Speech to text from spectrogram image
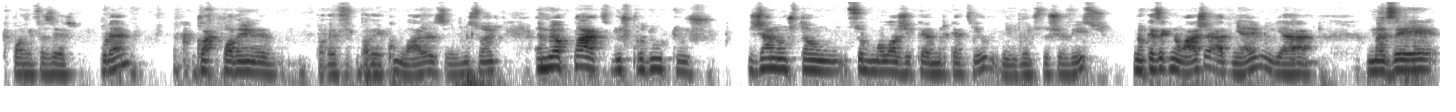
que podem fazer por ano. Claro que podem, podem, podem acumular as emissões. A maior parte dos produtos já não estão sob uma lógica mercantil e muitos dos serviços. Não quer dizer que não haja, há dinheiro e há, mas é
